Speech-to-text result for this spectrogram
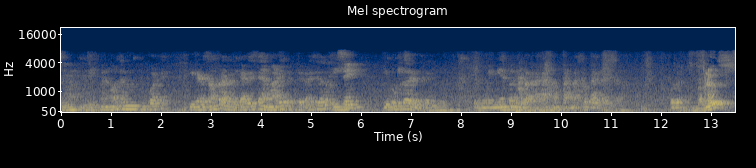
Sí, bueno, vamos a un, un corte y regresamos para platicar de este anuario, ¿te, te parece, Lalo? Y, Sí. Y un poquito del, del, del movimiento en Guadalajara, ¿no? Para más. Pues bueno. Vámonos.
